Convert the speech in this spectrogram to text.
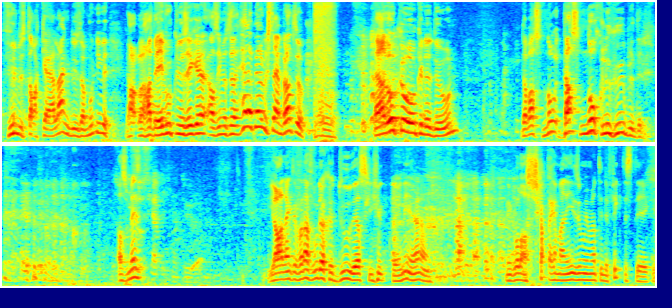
Vuur bestaat kei lang, dus dat moet niet meer... Ja, we hadden even kunnen zeggen, als iemand zo... Help, help, ik in brand, zo... Dat hadden we ook gewoon kunnen doen. Dat, was nog, dat is nog luguberder. Als mensen... Ja, denk er vanaf hoe dat je doet. Dat is, ik weet niet, ja. Ik denk wel een schattige manier om iemand in de fik te steken.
